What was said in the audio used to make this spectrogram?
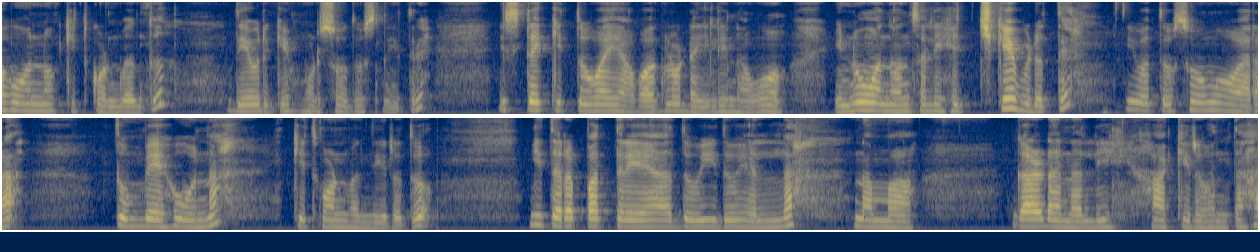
ಹೂವನ್ನು ಕಿತ್ಕೊಂಡು ಬಂದು ದೇವರಿಗೆ ಮುಡಿಸೋದು ಸ್ನೇಹಿತರೆ, ಇಷ್ಟೇ ಕಿತ್ತುವ ಯಾವಾಗಲೂ ಡೈಲಿ ನಾವು ಇನ್ನೂ ಒಂದೊಂದು ಸಲ ಹೆಚ್ಚಿಗೆ ಬಿಡುತ್ತೆ. ಇವತ್ತು ಸೋಮವಾರ ತುಂಬೆ ಹೂವನ್ನು ಕಿತ್ಕೊಂಡು ಬಂದಿರೋದು. ಈ ಥರ ಪತ್ರೆ, ಅದು, ಇದು ಎಲ್ಲ ನಮ್ಮ ಗಾರ್ಡನಲ್ಲಿ ಹಾಕಿರುವಂತಹ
